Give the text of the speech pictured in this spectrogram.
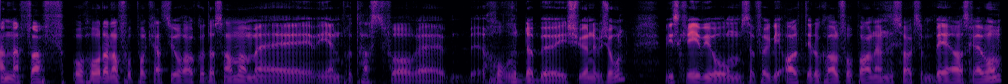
NFF og Hordaland fotballkrets gjorde akkurat det samme med, eh, i en protest for eh, Hordabø i 7. divisjon. Vi skriver jo om selvfølgelig alt i lokalfotballen, en sak som BA skrev om.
